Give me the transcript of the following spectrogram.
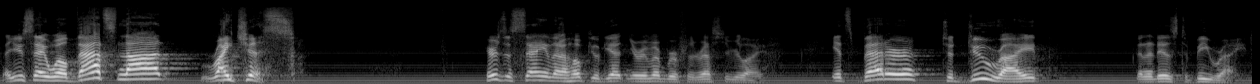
Now you say, well, that's not righteous. Here's a saying that I hope you'll get and you remember for the rest of your life it's better to do right than it is to be right.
